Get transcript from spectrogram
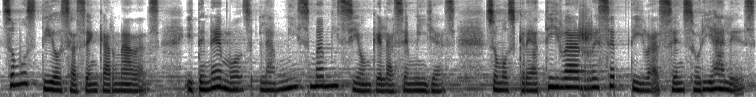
Somos diosas encarnadas y tenemos la misma misión que las semillas. Somos creativas, receptivas, sensoriales,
